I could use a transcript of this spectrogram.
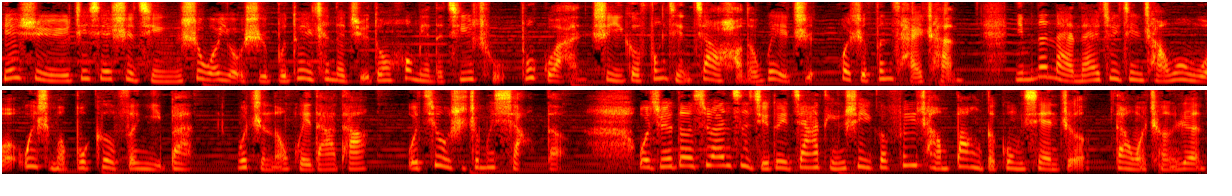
也许这些事情是我有时不对称的举动后面的基础。不管是一个风景较好的位置，或是分财产，你们的奶奶最近常问我为什么不各分一半，我只能回答她：我就是这么想的。我觉得虽然自己对家庭是一个非常棒的贡献者，但我承认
